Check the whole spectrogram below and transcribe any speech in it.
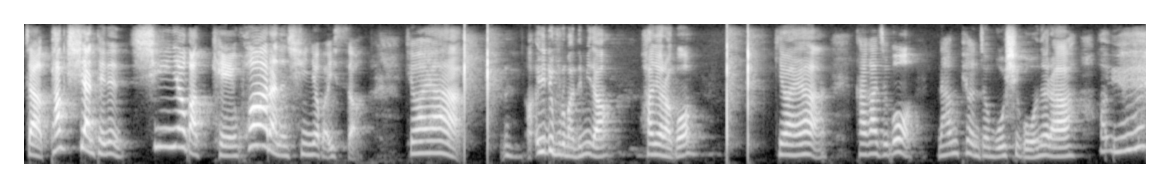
자, 박 씨한테는 시녀가 개화라는 시녀가 있어. 개화야. 음, 아, 이리 부르면 안 됩니다. 하녀라고. 개화야. 가가지고 남편 좀 모시고 오너라. 아, 예?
